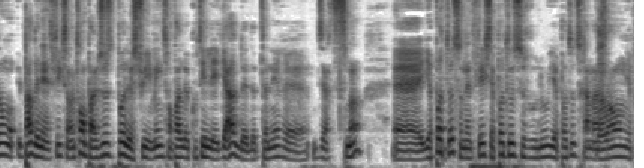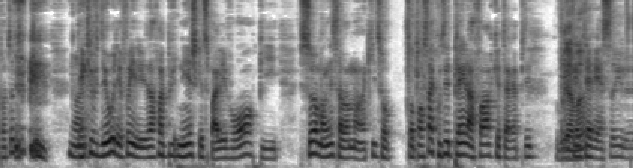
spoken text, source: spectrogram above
on, il parle de Netflix, en même temps, on parle juste pas de streaming, si on parle de côté légal de- d'obtenir euh, du divertissement. Euh, y a pas tout sur Netflix, y a pas tout sur Hulu, y a pas tout sur Amazon, y a pas tout sur... Avec le vidéo, des fois, il y a des affaires plus niches que tu peux aller voir, puis ça, à un moment donné, ça va manquer. Tu vas, tu vas passer à côté de plein d'affaires que t'aurais peut-être Vraiment. intéressé, là.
